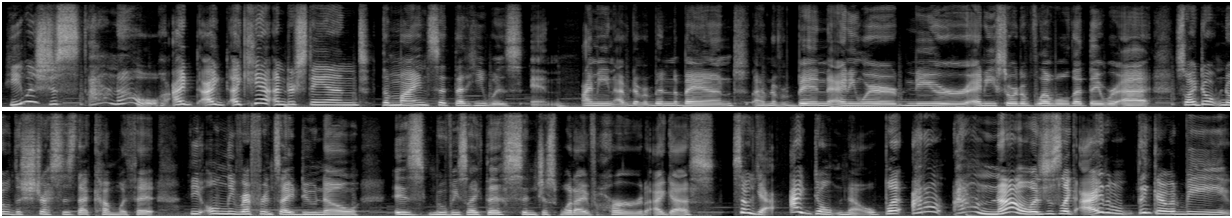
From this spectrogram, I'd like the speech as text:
he was just I don't know. I I I can't understand the mindset that he was in. I mean, I've never been in a band. I've never been anywhere near any sort of level that they were at. So I don't know the stresses that come with it. The only reference I do know is movies like this and just what I've heard, I guess. So yeah, I don't know, but I don't I don't know. It's just like I don't think I would be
